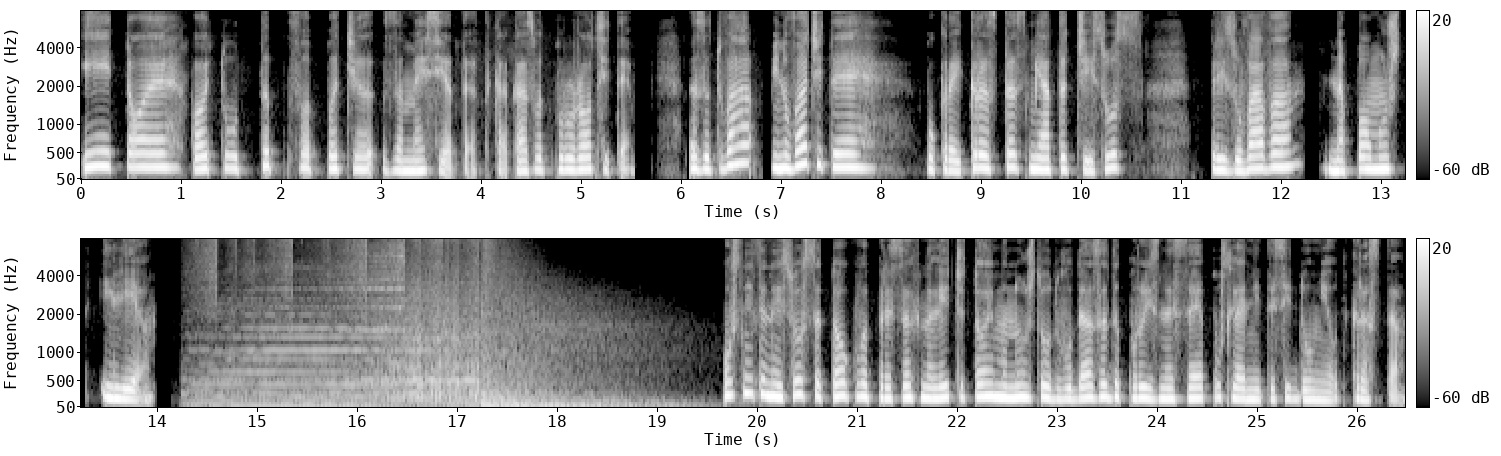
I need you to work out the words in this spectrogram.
и той е, който оттъпва пътя за Месията, така казват пророците. Затова минувачите покрай кръста смятат, че Исус призовава на помощ Илия. Устните на Исус са толкова пресъхнали, че той има нужда от вода, за да произнесе последните си думи от кръста.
